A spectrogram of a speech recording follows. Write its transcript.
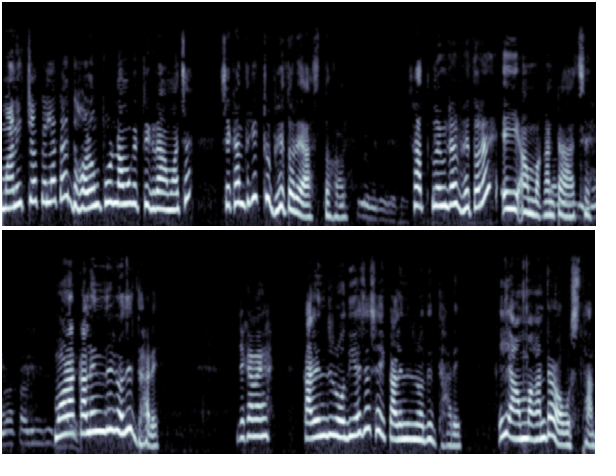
মানিকচক এলাকায় ধরমপুর নামক একটি গ্রাম আছে। সেখান থেকে একটু ভেতরে আসতে হবে। সাত কিলোমিটার ভেতরে এই আম বাগানটা আছে। মরা কালিন্দী নদীর ধারে। যেখানে কালিন্দী নদী আছে, সেই কালিন্দী নদীর ধারে। এই আম বাগানটার অবস্থান।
